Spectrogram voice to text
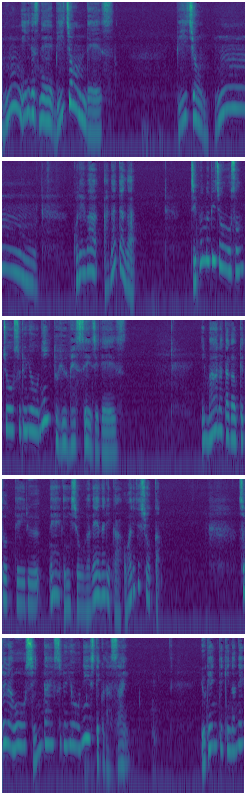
うんいいですね。ビジョンです。ビジョン。うん。これはあなたが自分のビジョンを尊重するようにというメッセージです。今あなたが受け取っている、ね、印象がね何かおありでしょうか？それらを信頼するようにしてください予言的なね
